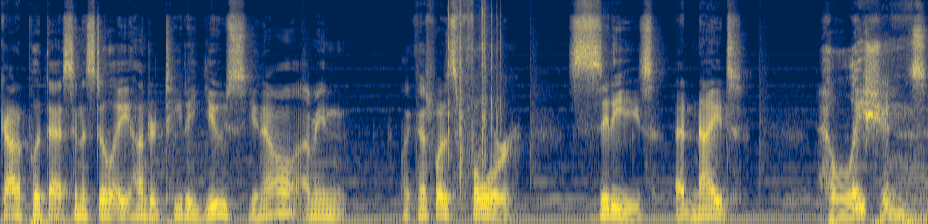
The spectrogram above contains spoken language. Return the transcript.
Gotta put that Cinestill 800T to use, you know? I mean, like, that's what it's for. Cities, at night, halations.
